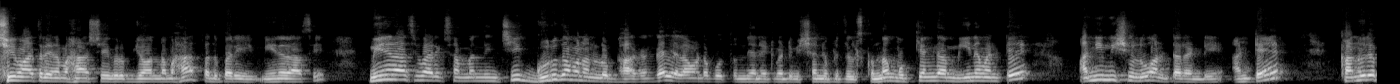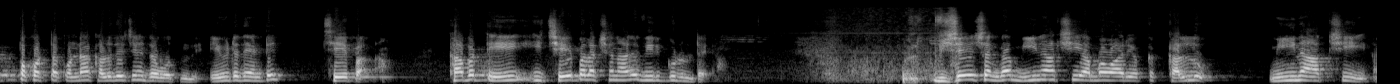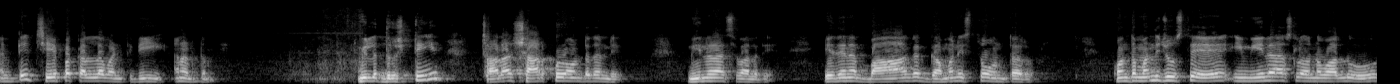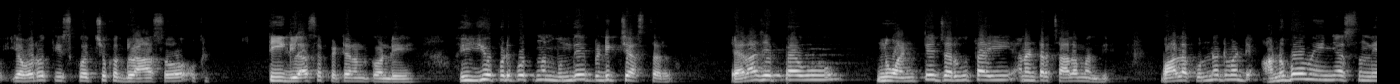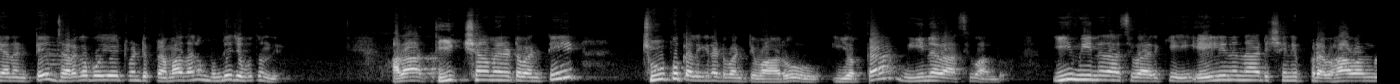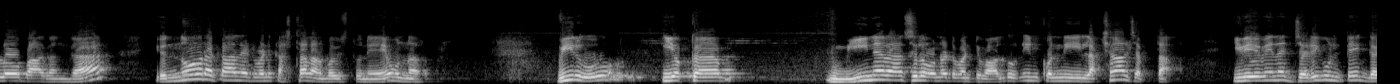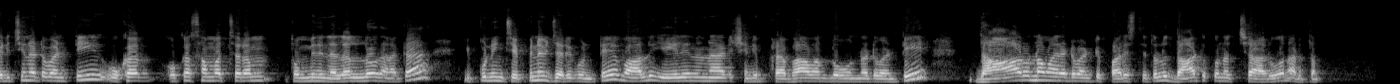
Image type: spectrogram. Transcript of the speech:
శ్రీమాత్రే నమ శ్రీ గురుభ్యో నమ. తదుపరి మీనరాశి. మీనరాశి వారికి సంబంధించి గురుగమనంలో భాగంగా ఎలా ఉండబోతుంది అనేటువంటి విషయాన్ని ఇప్పుడు తెలుసుకుందాం. ముఖ్యంగా మీనం అంటే అనిమిషులు అంటారండి. అంటే కనురెప్ప కొట్టకుండా కళ్ళు తెరిచి నిద్రపోతుంది. ఏమిటిది అంటే చేప. కాబట్టి ఈ చేప లక్షణాలు వీరికి కూడా ఉంటాయి. విశేషంగా మీనాక్షి అమ్మవారి యొక్క కళ్ళు మీనాక్షి అంటే చేప కళ్ళ వంటిది అని అర్థం. వీళ్ళ దృష్టి చాలా షార్ప్గా ఉంటుందండి. మీనరాశి వాళ్ళది. ఏదైనా బాగా గమనిస్తూ ఉంటారు. కొంతమంది చూస్తే ఈ మీనరాశిలో ఉన్న వాళ్ళు ఎవరో తీసుకొచ్చి ఒక గ్లాసో ఒక టీ గ్లాసో పెట్టారనుకోండి అయ్యో పడిపోతుందని ముందే ప్రిడిక్ట్ చేస్తారు. ఎలా చెప్పావు? నువ్వు అంటే జరుగుతాయి అని అంటారు చాలామంది. వాళ్ళకు ఉన్నటువంటి అనుభవం ఏం చేస్తుంది అని అంటే జరగబోయేటువంటి ప్రమాదాన్ని ముందే చెబుతుంది. అలా తీక్షణమైనటువంటి చూపు కలిగినటువంటి వారు ఈ యొక్క మీనరాశి వాళ్ళు. ఈ మీనరాశి వారికి ఏలిన నాటి శని ప్రభావంలో భాగంగా ఎన్నో రకాలైనటువంటి కష్టాలు అనుభవిస్తూనే ఉన్నారు. వీరు ఈ యొక్క మీనరాశిలో ఉన్నటువంటి వాళ్ళు నేను కొన్ని లక్షణాలు చెప్తా. ఇవి ఏవైనా జరిగి ఉంటే గడిచినటువంటి ఒక ఒక సంవత్సరం తొమ్మిది నెలల్లో గనక ఇప్పుడు నేను చెప్పినవి జరిగి ఉంటే వాళ్ళు ఏలిన నాటి శని ప్రభావంలో ఉన్నటువంటి దారుణమైనటువంటి పరిస్థితులు దాటుకునొచ్చారు అని అర్థం.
